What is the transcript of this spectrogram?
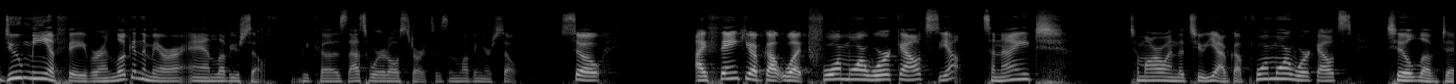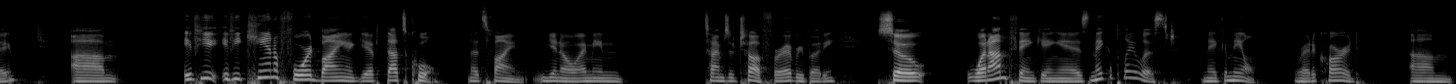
do me a favor and look in the mirror and love yourself because that's where it all starts is in loving yourself. So I thank you. I've got what four more workouts? Yeah, tonight, tomorrow, and the two. Yeah, I've got four more workouts till Love Day. Um, if you if you can't afford buying a gift, that's cool. That's fine. You know, I mean, times are tough for everybody. So what I'm thinking is make a playlist, make a meal, write a card, um,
